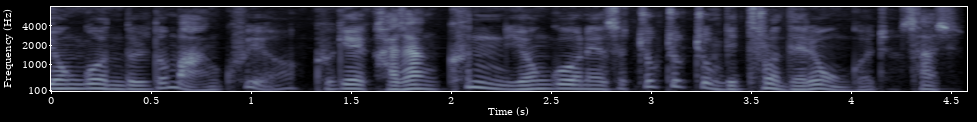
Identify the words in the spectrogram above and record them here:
연구원들도 많고요. 그게 가장 큰 연구원에서 쭉쭉쭉 밑으로 내려온 거죠, 사실.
